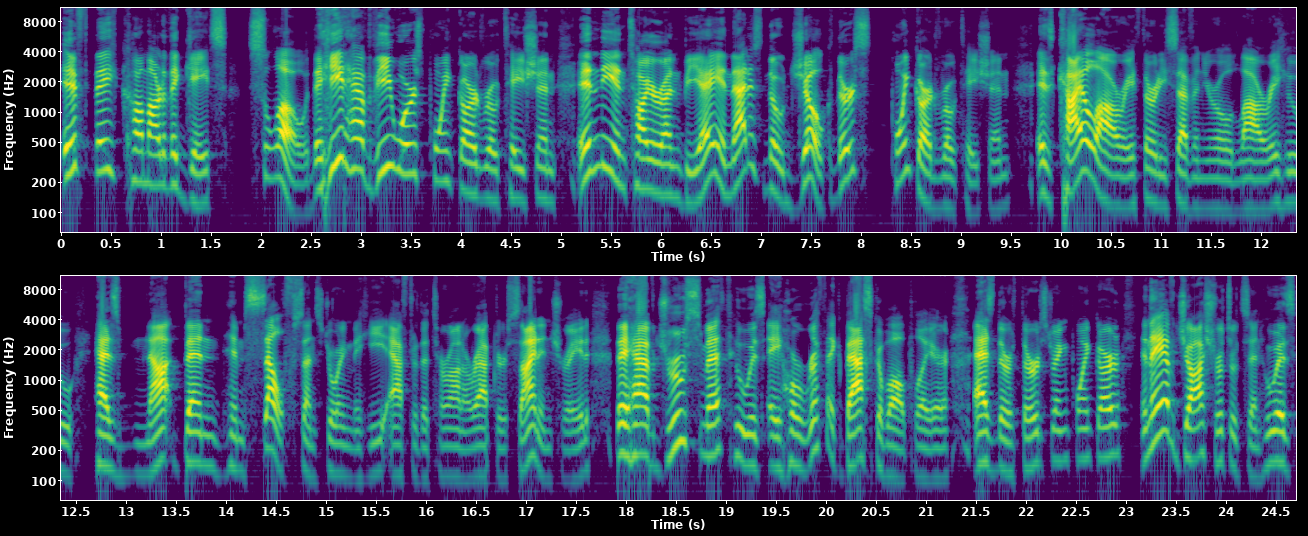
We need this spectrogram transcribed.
if they come out of the gates slow. The Heat have the worst point guard rotation in the entire NBA, and that is no joke. Their point guard rotation is Kyle Lowry, 37 year old Lowry, who has not been himself since joining the Heat after the Toronto Raptors sign and trade. They have Dru Smith, who is a horrific basketball player, as their third string point guard. And they have Josh Richardson, who has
